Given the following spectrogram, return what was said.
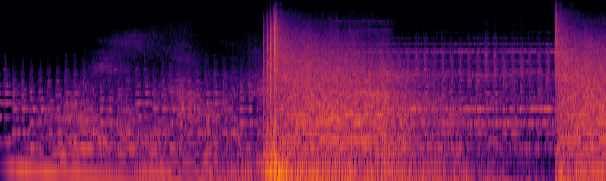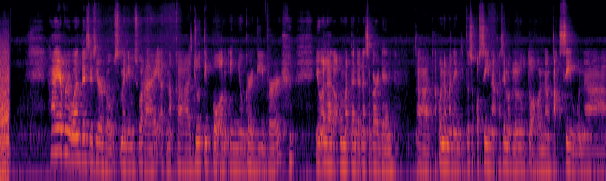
Hi everyone, this is your host. My name is Waray at naka-duty po ang inyong caregiver. yung alaga ko matanda na sa garden. At ako naman ay dito sa kusina kasi magluluto ako ng paksiw na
